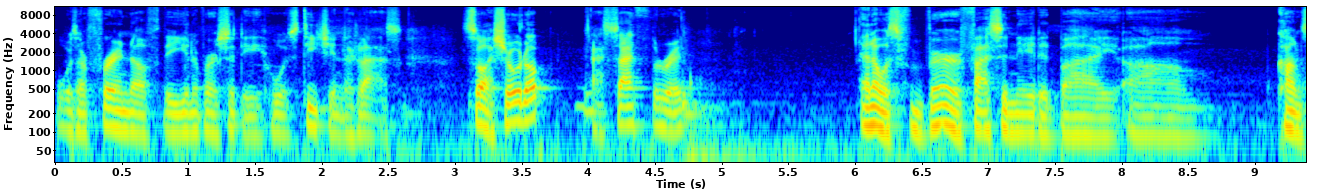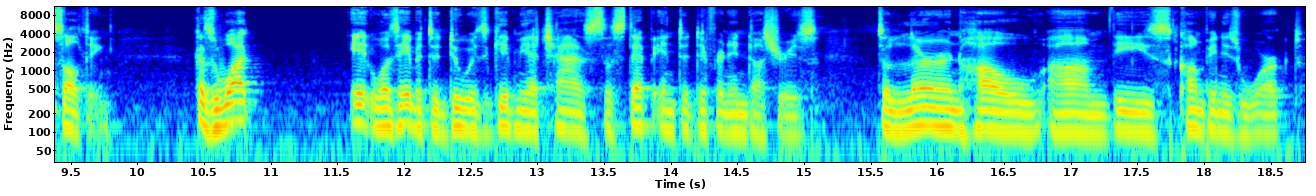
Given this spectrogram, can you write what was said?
who was a friend of the university who was teaching the class. So I showed up, I sat through it, and I was very fascinated by um, consulting because what it was able to do is give me a chance to step into different industries to learn how um, these companies worked,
